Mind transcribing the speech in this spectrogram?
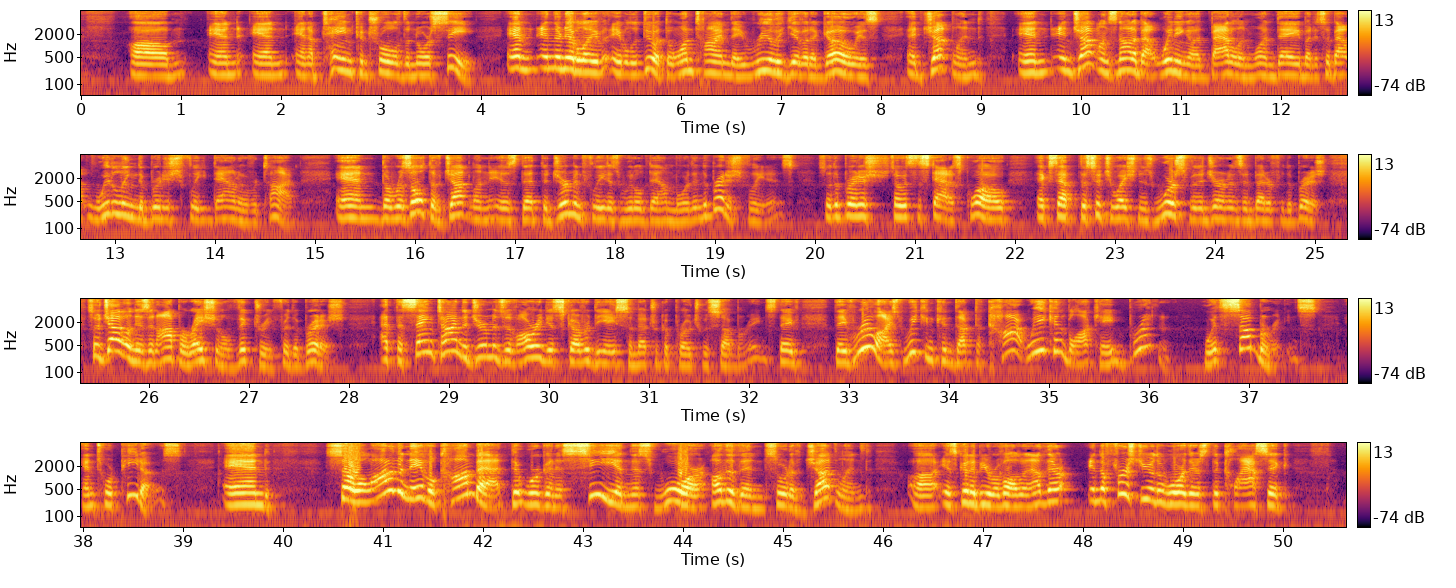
um, and and and obtain control of the North Sea. And and they're able, able to do it. The one time they really give it a go is at Jutland. And, and Jutland's not about winning a battle in one day, but it's about whittling the British fleet down over time. And the result of Jutland is that the German fleet is whittled down more than the British fleet is. So the British, so it's the status quo, except the situation is worse for the Germans and better for the British. So Jutland is an operational victory for the British. At the same time, the Germans have already discovered the asymmetric approach with submarines. They've they've realized we can conduct a car, we can blockade Britain with submarines and torpedoes. And so, a lot of the naval combat that we're going to see in this war, other than sort of Jutland, uh, is going to be revolved. Now, there in the first year of the war, there's the classic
